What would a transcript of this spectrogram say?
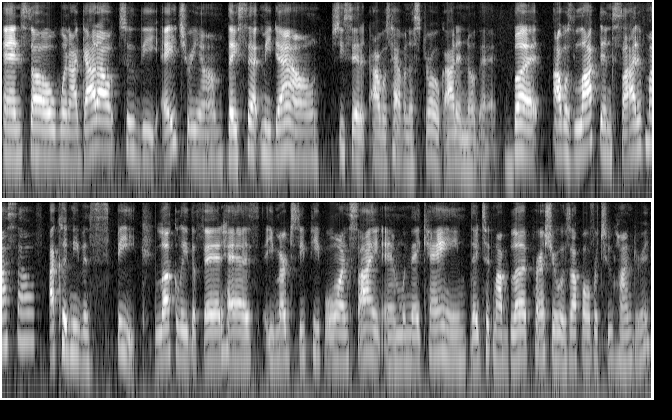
And so when I got out to the atrium, they set me down. She said I was having a stroke. I didn't know that. But I was locked inside of myself. I couldn't even speak. Luckily, the Fed has emergency people on site, and when they came, they took my blood pressure was up over 200,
